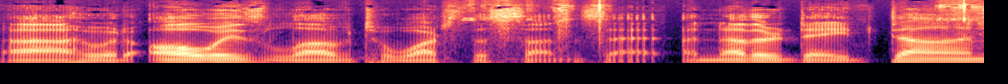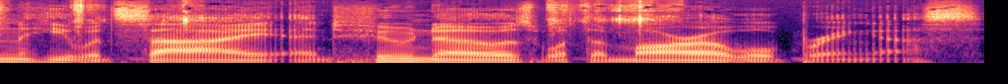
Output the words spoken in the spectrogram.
uh, who had always loved to watch the sunset. Another day done, he would sigh, and who knows what the morrow will bring us.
